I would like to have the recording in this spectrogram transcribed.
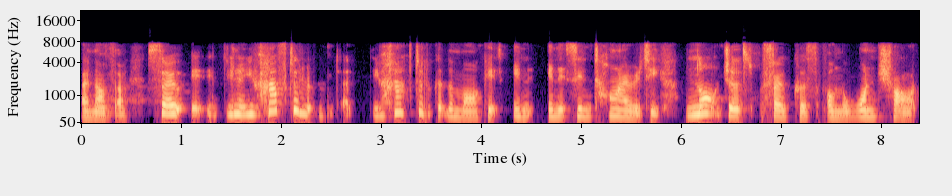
another. So you know you have to look, you have to look at the market in in its entirety, not just focus on the one chart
